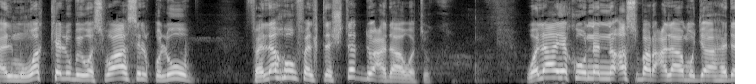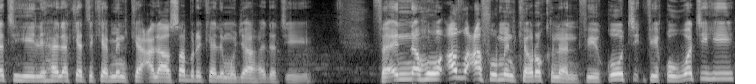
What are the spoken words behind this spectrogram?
الموكل بوسواس القلوب فله فلتشتد عداوتك. ولا يكونن أصبر على مجاهدته لهلكتك منك على صبرك لمجاهدته فإنه أضعف منك ركنا في قوت في قوته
